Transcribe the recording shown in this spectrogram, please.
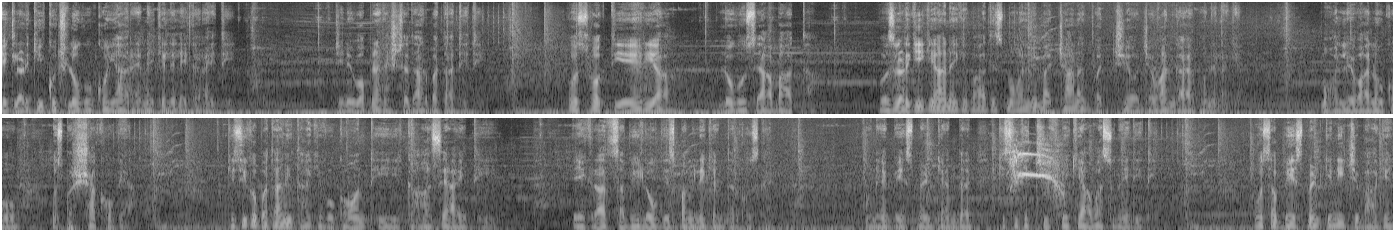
एक लड़की कुछ लोगों को यहाँ रहने के लिए लेकर आई थी, जिन्हें वो अपना रिश्तेदार बताती थी। उस वक्त ये एरिया लोगों से आबाद था। उस लड़की के आने के बाद इस मोहल्ले में अचानक बच्चे और जवान गायब होने लगे। मोहल्ले वालों को उस पर शक हो गया। किसी को पता नहीं था कि वो कौन थी, कहाँ से आई थी। एक रात सभी लोग इस बंगले के अंदर घुस गए। उन्हें बेसमेंट के अंदर किसी के चीखने की आवाज़ सुनाई दी थी। वो सब बेसमेंट के नीचे भागे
